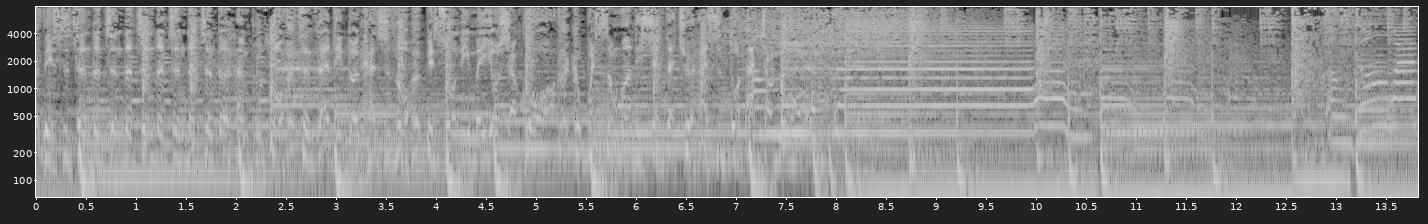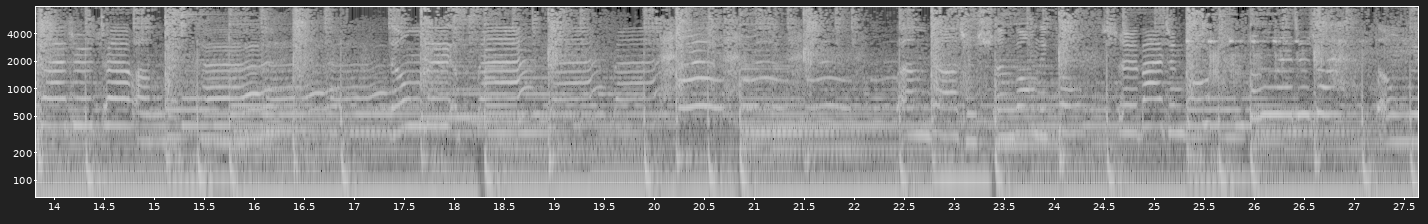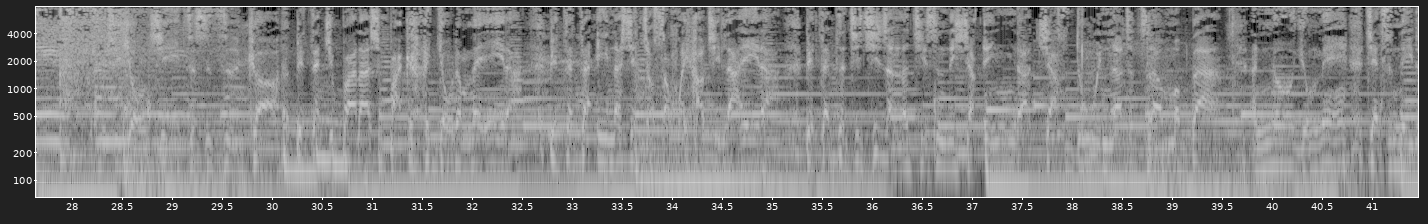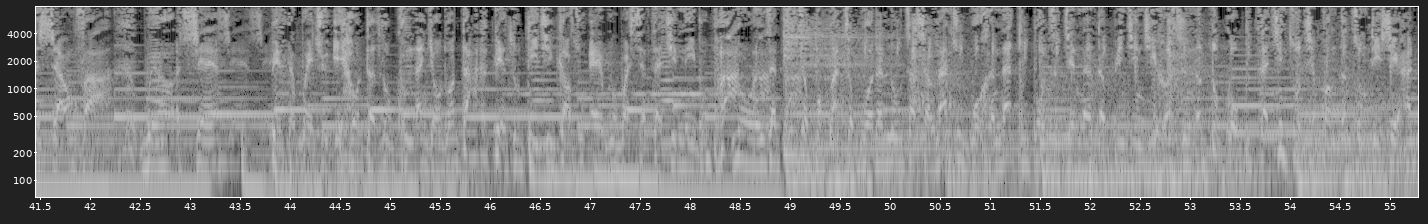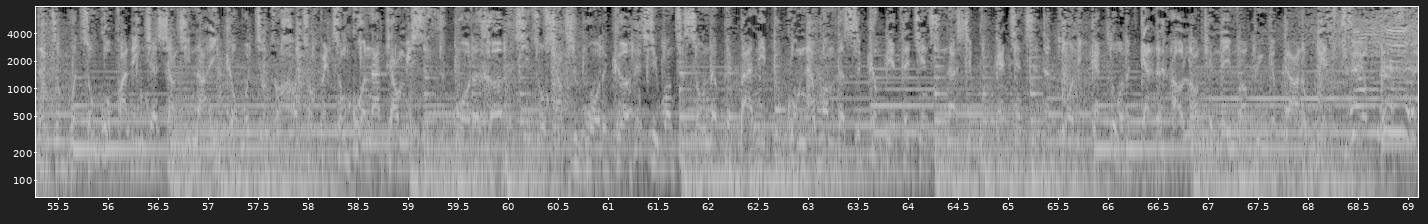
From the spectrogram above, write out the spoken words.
你是真的真的真的真的真的很不错。站在顶端看日落，别说你没有想过，可为什么你现在却还是躲在角落？那些 bug 还有的没的，别再在意那些叫上会好起来的，别再自欺欺人了。其实你想赢的，just do it，那就怎么办？I know you 坚持你的想法，will achieve。别再畏惧以后的路困难有多大，别足底气告诉 everyone，现在起你不怕。路人在盯着我，伴着我的路照，想拦住我很难突破之艰难的瓶颈，几何时能度过？不在星座前方的终点线还等着我冲过。发令枪响起那一刻，我就做好准备冲过那条迷失自我的河，心中响起我的歌，希望这首能陪伴你度过难忘的时刻。别再坚持那些不该坚持的，做你该做的，干得好，老天没毛病，有 gotta win。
